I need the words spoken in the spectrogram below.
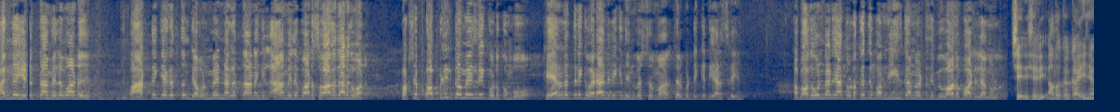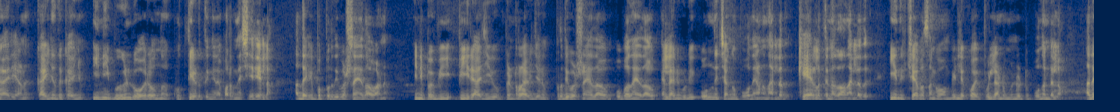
അങ്ങ് എടുത്ത നിലപാട് പാർട്ടിക്കകത്തും ഗവൺമെന്റിനകത്താണെങ്കിൽ ആ നിലപാട് സ്വാഗതാർഹമാണ്. പക്ഷെ പബ്ലിക് ഡൊമൈനിലേക്ക് കൊടുക്കുമ്പോൾ കേരളത്തിലേക്ക് വരാനിരിക്കുന്ന ഇൻവെസ്റ്റർമാർ ചിലപ്പോൾ ടിക്കറ്റ് ക്യാൻസൽ ചെയ്യും. അപ്പൊ അതുകൊണ്ടാണ് ഞാൻ തുടക്കത്തിൽ പറഞ്ഞു ഈ കൺവേർട്ടത്തിൽ വിവാദം പാടില്ല എന്നുള്ളത്. ശരി ശരി. അതൊക്കെ കഴിഞ്ഞ കാര്യമാണ്. കഴിഞ്ഞത് കഴിഞ്ഞു. ഇനി വീണ്ടും ഓരോന്ന് കുത്തിയെടുത്ത് ഇങ്ങനെ പറഞ്ഞത് ശരിയല്ല. അദ്ദേഹം ഇപ്പോൾ പ്രതിപക്ഷ നേതാവാണ്. ഇനിയിപ്പോൾ വി പി രാജീവും പിണറായി വിജയനും പ്രതിപക്ഷ നേതാവും ഉപനേതാവും എല്ലാവരും കൂടി ഒന്നിച്ചങ്ങ് പോകുന്നതാണ് നല്ലത്. കേരളത്തിന് അതാ നല്ലത്. ഈ നിക്ഷേപ സംഗമം വലിയ കുഴപ്പമില്ലാണ്ട് മുന്നോട്ട് പോകുന്നുണ്ടല്ലോ. അത്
